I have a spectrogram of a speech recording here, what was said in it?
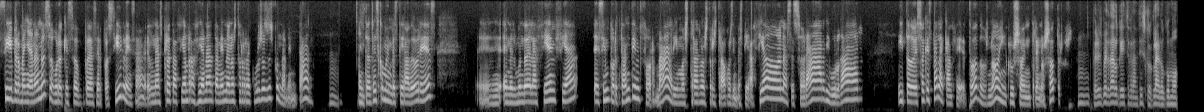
sí, pero mañana no es seguro que eso pueda ser posible. Una explotación racional también de nuestros recursos es fundamental. Mm. Entonces, como investigadores eh, en el mundo de la ciencia, es importante informar y mostrar nuestros trabajos de investigación, asesorar, divulgar y todo eso que está al alcance de todos, ¿no? Incluso entre nosotros. Mm, pero es verdad lo que dice Francisco, claro, como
